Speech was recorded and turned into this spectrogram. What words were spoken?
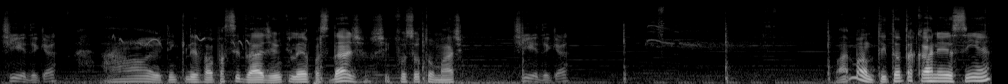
Fjedike. Ah, eu tenho que levar pra cidade. Eu que levo pra cidade? Achei que fosse automático. Vai, mano, tem tanta carne aí assim, é?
